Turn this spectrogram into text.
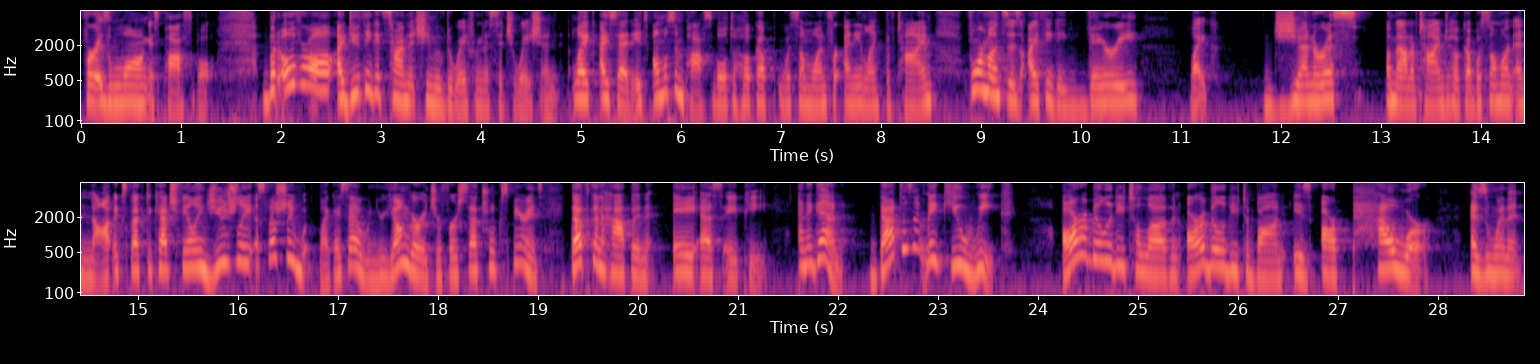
for as long as possible. But overall, I do think it's time that she moved away from this situation. Like I said, it's almost impossible to hook up with someone for any length of time. Four months is, I think, a very like generous amount of time to hook up with someone and not expect to catch feelings. Usually, especially like I said, when you're younger, it's your first sexual experience. That's going to happen ASAP. And again, that doesn't make you weak. Our ability to love and our ability to bond is our power as women.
